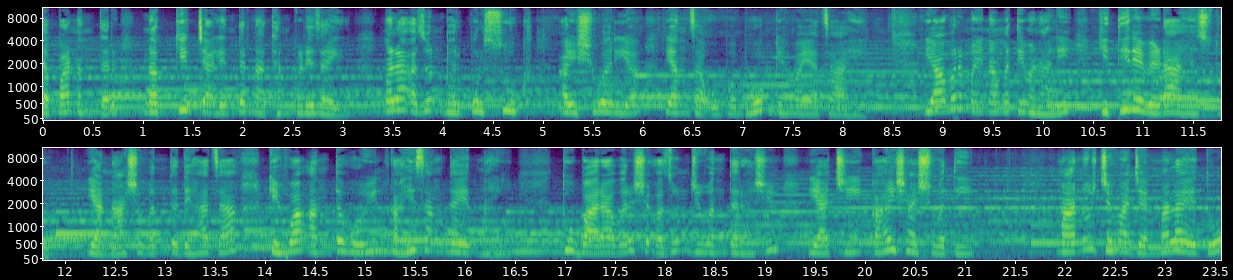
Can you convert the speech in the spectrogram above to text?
तपानंतर नक्कीच जालिंदरनाथांकडे जाईल. मला अजून भरपूर सुख ऐश्वर यांचा उपभोग घ्यावयाचा आहे. यावर मैनामती म्हणाली किती रे वेडा आहेस तू. या नाशवंत देहाचा केव्हा अंत होईल काही सांगता येत नाही. तू बारा वर्ष अजून जिवंत राहशील याची काय शाश्वती? माणूस जेव्हा जन्माला येतो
